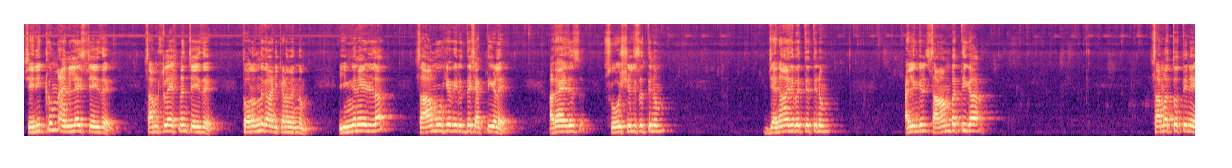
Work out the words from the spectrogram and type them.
ശരിക്കും അനലൈസ് ചെയ്ത് സംശ്ലേഷണം ചെയ്ത് തുറന്നു കാണിക്കണമെന്നും ഇങ്ങനെയുള്ള സാമൂഹ്യ വിരുദ്ധ ശക്തികളെ അതായത് സോഷ്യലിസത്തിനും ജനാധിപത്യത്തിനും അല്ലെങ്കിൽ സാമ്പത്തിക സമത്വത്തിന്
